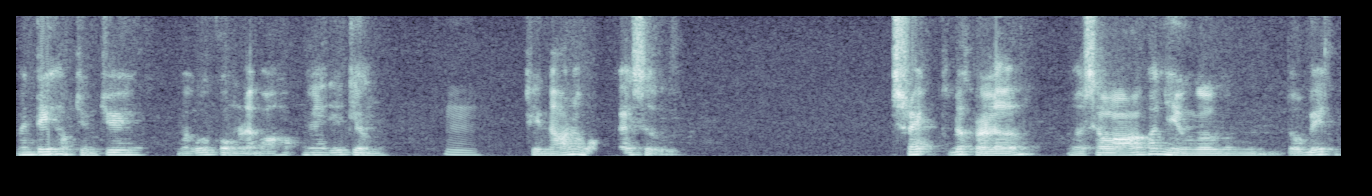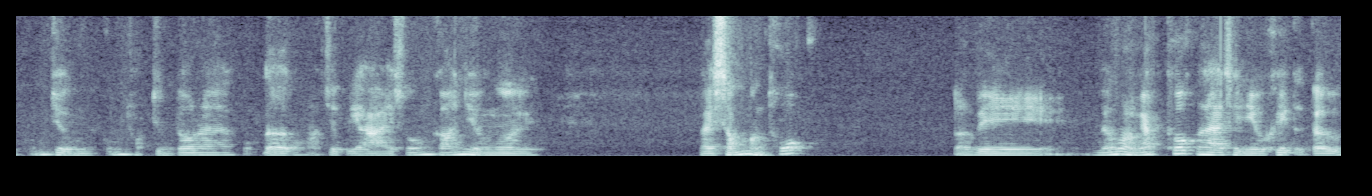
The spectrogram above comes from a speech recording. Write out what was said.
bên tí học trường chuyên mà cuối cùng lại bỏ học ngay giữa trường. Ừ. thì nó là một cái sự stress rất là lớn và sau đó có nhiều người mình tôi biết cũng trường cũng học trường tôi ra cuộc đời của họ trượt dài xuống có nhiều người phải sống bằng thuốc. Bởi vì nếu mà ngắt thuốc ra thì nhiều khi tự tử.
